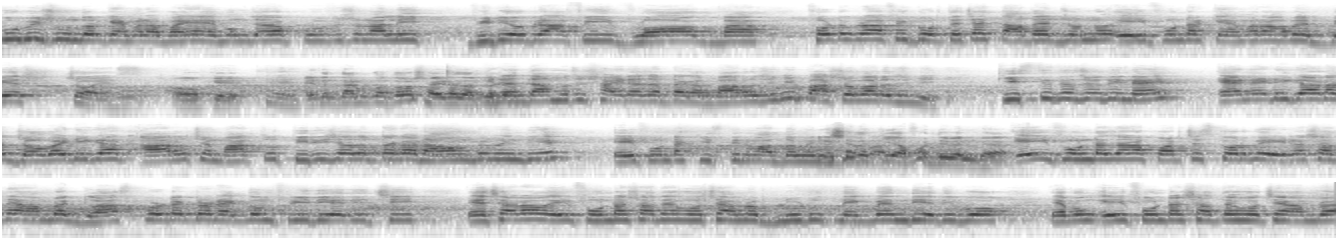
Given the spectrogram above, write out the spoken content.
খুবই সুন্দর ক্যামেরা ভাইয়া এবং যারা প্রফেশনালি ভিডিওগ্রাফি ব্লগ বা ফটোগ্রাফি করতে চায় তাদের জন্য এই ফোনটার ক্যামেরা হবে বেস্ট চয়েস ওকে এটার দাম কত? ষাট হাজার টাকা। এটার দাম হচ্ছে ষাট হাজার টাকা। বারো জিবি পাঁচশো বারো জিবি কিস্তিতে যদি নেয় এনআইডি কার্ড আর জব আইডি কার্ড আর হচ্ছে মাত্র তিরিশ হাজার টাকা ডাউন পেমেন্ট দিয়ে এই ফোনটা কিস্তির মাধ্যমে নিতে সাথে কি অফার দিবেন ভাই এই ফোনটা যারা পারচেস করবে এটার সাথে আমরা গ্লাস প্রোটেক্টর একদম ফ্রি দিয়ে দিচ্ছি। এছাড়াও এই ফোনটার সাথে হচ্ছে আমরা ব্লুটুথ নেকব্যান্ড দিয়ে দিব এবং এই ফোনটার সাথে হচ্ছে আমরা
